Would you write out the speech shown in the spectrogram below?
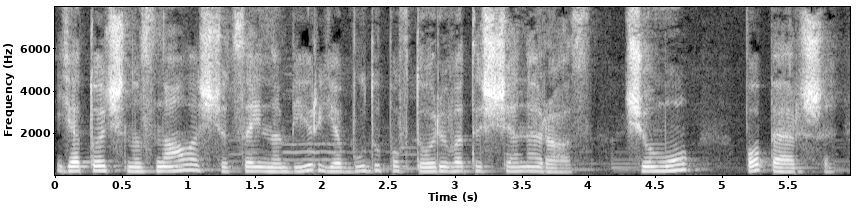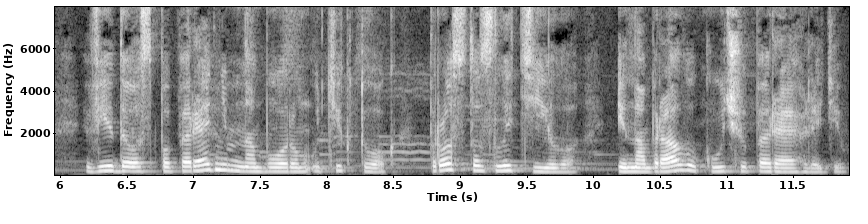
Я точно знала, що цей набір я буду повторювати ще не раз. Чому? По-перше, відео з попереднім набором у TikTok просто злетіло і набрало кучу переглядів.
